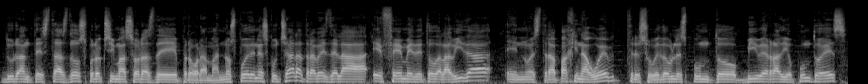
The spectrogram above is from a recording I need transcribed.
durante estas dos próximas horas de programa. Nos pueden escuchar a través de la FM de toda la vida, en nuestra página web www.viveradio.es,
